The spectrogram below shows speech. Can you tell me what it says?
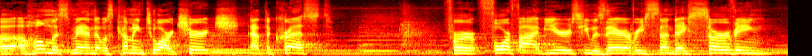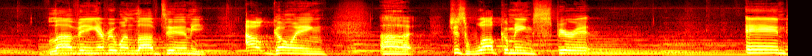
uh, a homeless man that was coming to our church at the Crest. For four or five years, he was there every Sunday serving, loving. Everyone loved him. He outgoing, uh, just welcoming spirit. And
